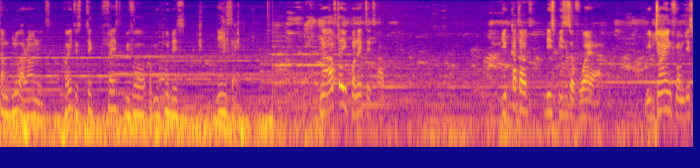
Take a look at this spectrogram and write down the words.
some glue around it for it to stick first before you put this inside now after you connect it up you cut out these pieces of wire you join from these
